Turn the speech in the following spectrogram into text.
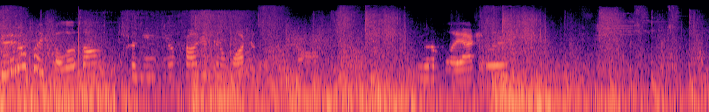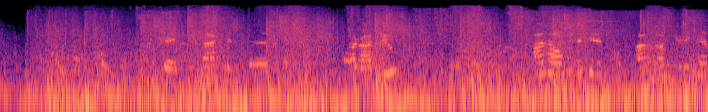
You gonna go play solo songs? Because you, you're probably just gonna watch us play song. You wanna play actually? Okay, that kid's dead. I got you. I'm helping the kid. I'm, I'm shooting him.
